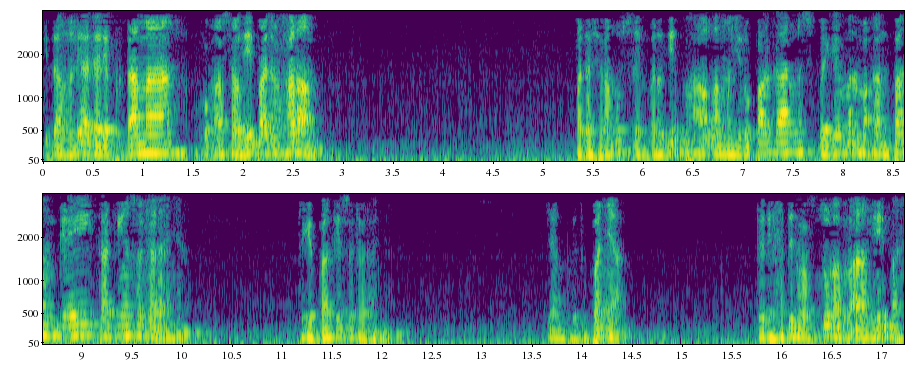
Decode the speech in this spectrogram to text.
kita melihat dari pertama hukum asal ghibah adalah haram. Pada seorang muslim pada ghibah Allah menyerupakan sebagaimana makan bangkai daging saudaranya. Bangkai saudaranya. Yang begitu banyak dari hadis Rasulullah melarang ghibah.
